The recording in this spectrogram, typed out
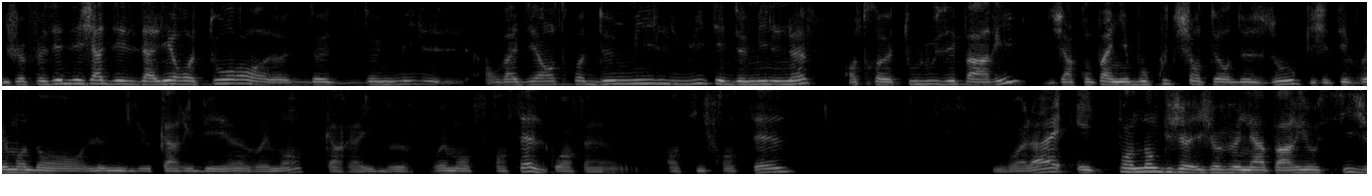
je faisais déjà des allers-retours euh, de 2000, on va dire entre 2008 et 2009, entre Toulouse et Paris. J'accompagnais beaucoup de chanteurs de zouk. J'étais vraiment dans le milieu caribéen, vraiment, caraïbe vraiment française, quoi, enfin anti-française. Et voilà. Et pendant que je, venais à Paris aussi,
